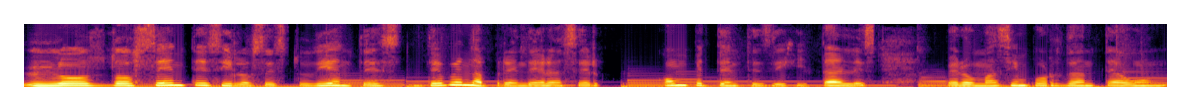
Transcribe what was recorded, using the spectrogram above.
Los docentes y los estudiantes deben aprender a ser competentes digitales, pero más importante aún,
